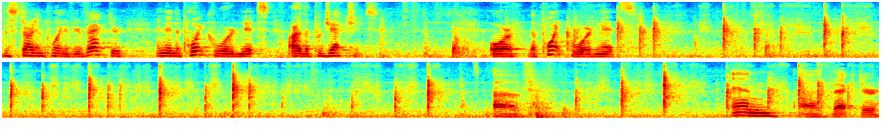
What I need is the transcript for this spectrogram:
the starting point of your vector, and then the point coordinates are the projections. Or the point coordinates of n of vector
